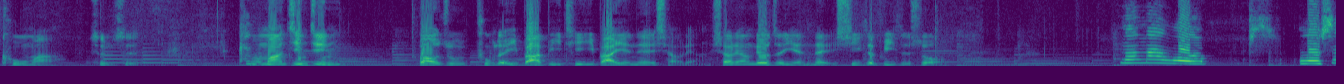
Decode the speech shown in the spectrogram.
哭吗？是不是？妈妈紧紧抱住哭的一把鼻涕一把眼泪的小梁，小梁流着眼泪，吸着鼻子说：“妈妈，我我是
